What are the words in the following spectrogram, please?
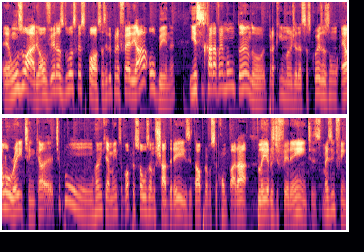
É um usuário, ao ver as duas respostas, ele prefere A ou B, né? E esses caras vai montando, para quem manja dessas coisas, um Elo Rating, que é tipo um ranqueamento igual o pessoal usa no xadrez e tal, para você comparar players diferentes, mas enfim.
